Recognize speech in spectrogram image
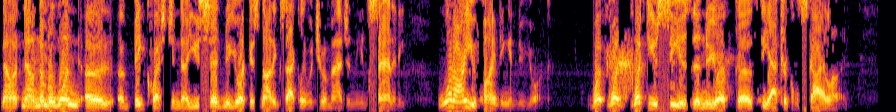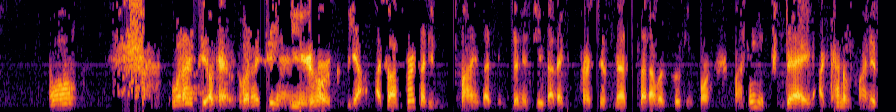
Now now number one, uh, a big question. Now you said New York is not exactly what you imagine. The insanity. What are you finding in New York? What what what do you see as the New York uh, theatrical skyline? Well, what I see, okay, what I see in New York, yeah. So at first I didn't find that insanity, that expressiveness that I was looking for. But I think today I kind of find it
